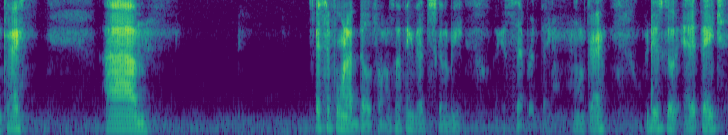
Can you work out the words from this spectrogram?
okay? Um, except for when I build funnels. I think that's going to be like a separate thing, okay? We just go edit page.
